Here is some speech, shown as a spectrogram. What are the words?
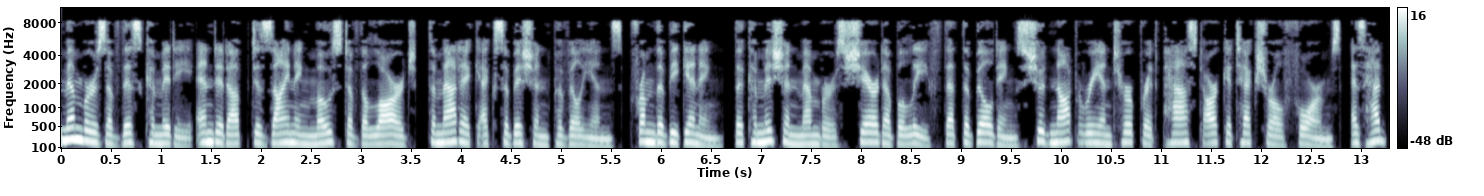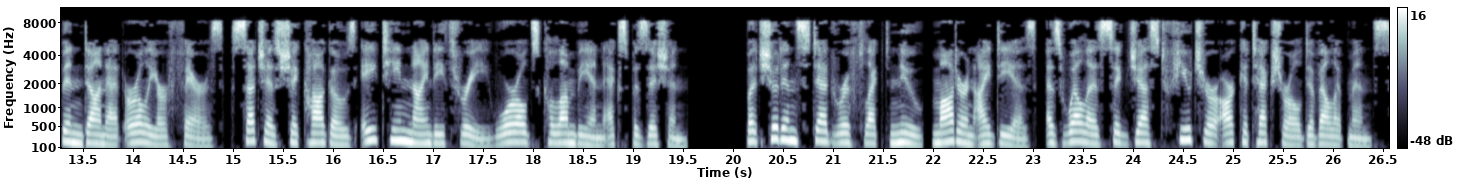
Members of this committee ended up designing most of the large, thematic exhibition pavilions. From the beginning, the commission members shared a belief that the buildings should not reinterpret past architectural forms, as had been done at earlier fairs, such as Chicago's 1893 World's Columbian Exposition but should instead reflect new, modern ideas, as well as suggest future architectural developments.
